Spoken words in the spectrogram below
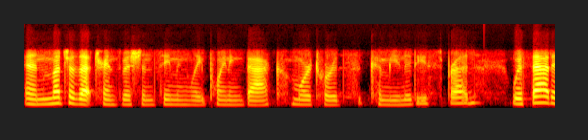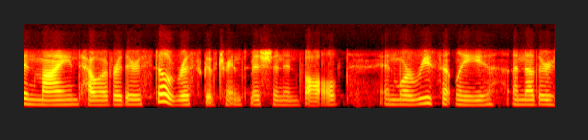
and much of that transmission seemingly pointing back more towards community spread. With that in mind, however, there is still risk of transmission involved, and more recently, another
